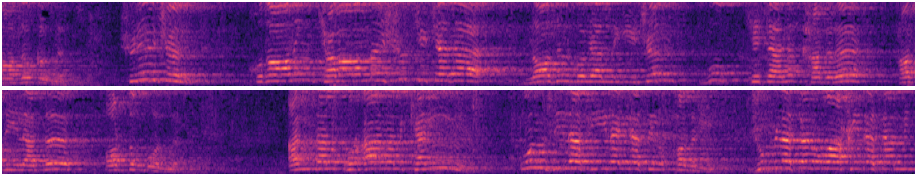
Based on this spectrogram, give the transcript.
Nozil qildi. Shuning uchun xudoning kalomi shu kechada nozil bo'lganligi uchun bu kechani qadri fazilati ortiq bo'ldi. Annal qur'anal karim unzila fi laylatil qadri jumlatan wahidatan min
